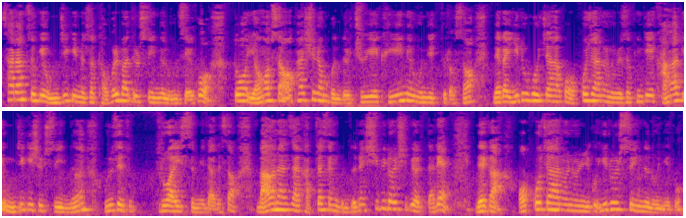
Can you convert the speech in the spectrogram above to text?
사람 속에 움직이면서 덕을 받을 수 있는 운세고 또 영업사업 하시는 분들 주위에 귀인의 운이 들어서 내가 이루고자 하고 얻고자 하는 운에서 굉장히 강하게 움직이실 수 있는 운세도 들어와 있습니다. 그래서 41살 갑자생 분들은 11월, 12월 달에 내가 얻고자 하는 운이고 이룰 수 있는 운이고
